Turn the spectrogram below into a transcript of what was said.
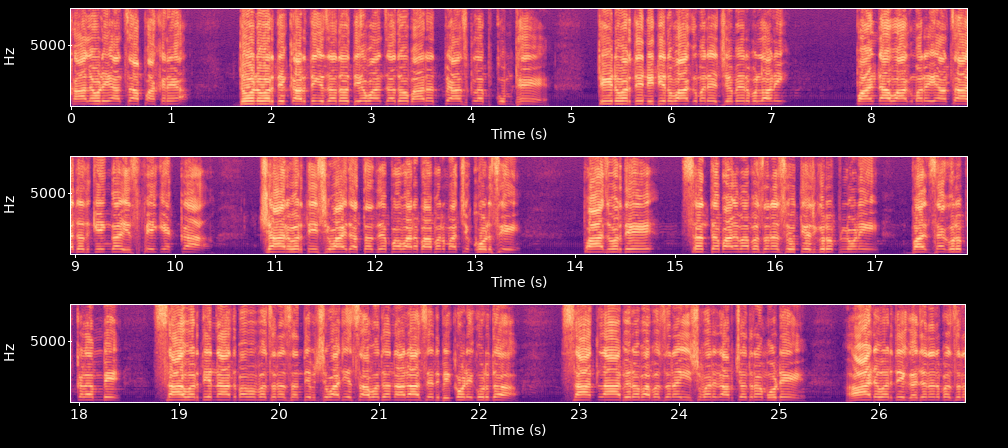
कालवडे यांचा पाखऱ्या. दोन वरती कार्तिक जाधव देवान जाधव भारत प्यास क्लब कुमठे. तीन वरती नितीन वाघमरे जमीर बुलानी पांडा वाघमरे यांचा आदत किंग इस्पिक एक्का. चार वरती शिवाय दत्तात्रय पवार बाबरमाची खोडसे. पाच वरती संत बाळमा बसून सुतेज ग्रुप लोणी. बालसा ग्रुप कळंबे सहा वरती नाथबाबा बसन संदीप शिवाजी सावंत नाना असेल भिकवडी खुर्द सातला बिरोबा बसन ईश्वर रामचंद्र मोठे आठ वरती गजानन बसन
